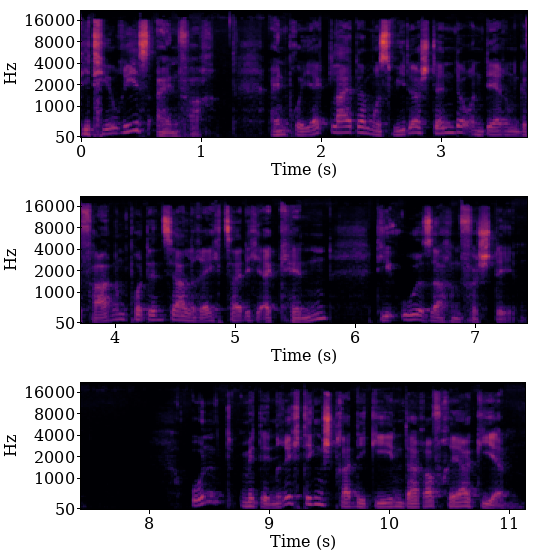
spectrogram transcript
Die Theorie ist einfach. Ein Projektleiter muss Widerstände und deren Gefahrenpotenzial rechtzeitig erkennen, die Ursachen verstehen und mit den richtigen Strategien darauf reagieren.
